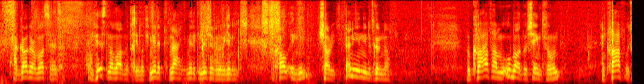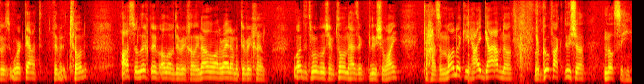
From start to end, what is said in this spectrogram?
Haggadah Ramah says, "From his love mitchil. If you made it tonight, you made a condition from the beginning. The whole inyan shari. If any inyan is good enough. Uklav hamu'ubad l'shem tefillin, and klaf which was worked out the tefillin. Aser lichtev olav divrei chol. You're not allowed to write on it divrei chol. Once it's mubal l'shem tefillin has a kedusha. Why? Tahazmona ki hay gavna l'gufa kedusha milsihi.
